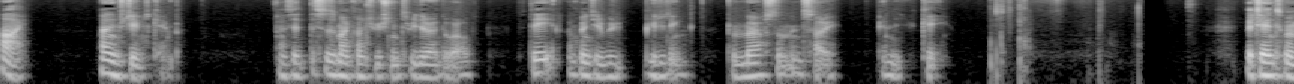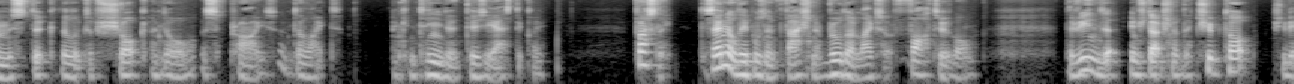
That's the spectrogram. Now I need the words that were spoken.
Hi, my name is James Kemp. I said this is my contribution to Read Around the World. Today I'm going to be reading from Merstham in Surrey, in the UK. The gentleman mistook the looks of shock and awe as surprise and delight, and continued enthusiastically. Firstly, designer labels in fashion have ruled our lives for far too long. The reintroduction of the tube top should, be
